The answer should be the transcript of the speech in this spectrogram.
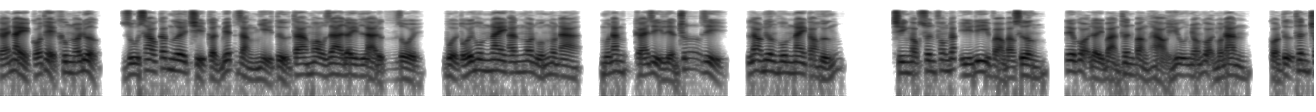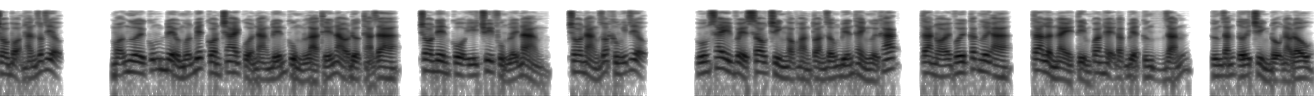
Cái này có thể không nói được, dù sao các ngươi chỉ cần biết rằng nhị tử ta mau ra đây là được rồi, buổi tối hôm nay ăn ngon uống ngon à, muốn ăn cái gì liền chút gì, lao nương hôm nay cao hứng. Trình Ngọc Xuân Phong đắc ý đi vào bao xương, kêu gọi đầy bản thân bằng hảo hữu nhóm gọi món ăn, còn tự thân cho bọn hắn rót rượu. Mọi người cũng đều muốn biết con trai của nàng đến cùng là thế nào được thả ra, cho nên cố ý truy phủng lấy nàng, cho nàng rót không ít rượu. Uống say về sau Trình Ngọc hoàn toàn giống biến thành người khác, ta nói với các ngươi à, ta lần này tìm quan hệ đặc biệt cứng rắn, cứng rắn tới trình độ nào đâu.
